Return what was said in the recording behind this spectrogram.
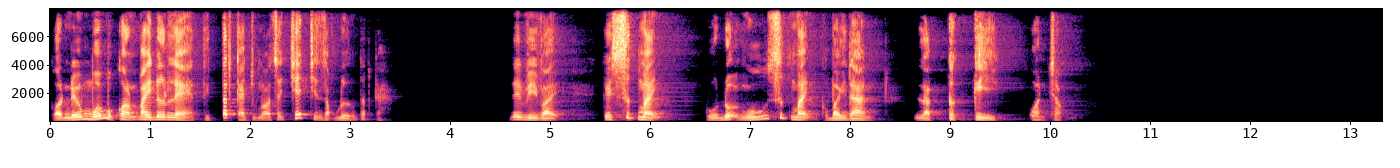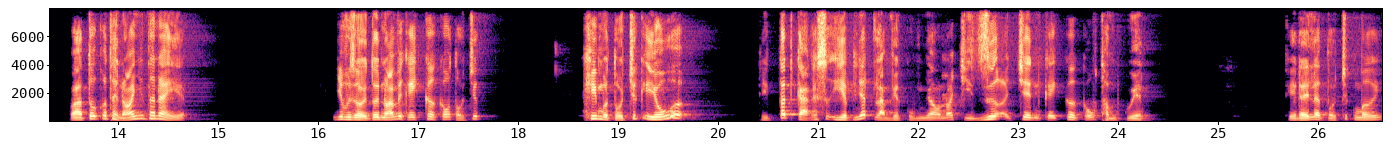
Còn nếu mỗi một con bay đơn lẻ thì tất cả chúng nó sẽ chết trên dọc đường tất cả nên vì vậy, cái sức mạnh của đội ngũ, sức mạnh của bầy đàn là cực kỳ quan trọng. Và tôi có thể nói như thế này như vừa rồi tôi nói về cái cơ cấu tổ chức. Khi một tổ chức yếu thì tất cả cái sự hiệp nhất làm việc cùng nhau nó chỉ dựa trên cái cơ cấu thẩm quyền. Thì đấy là tổ chức mới.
